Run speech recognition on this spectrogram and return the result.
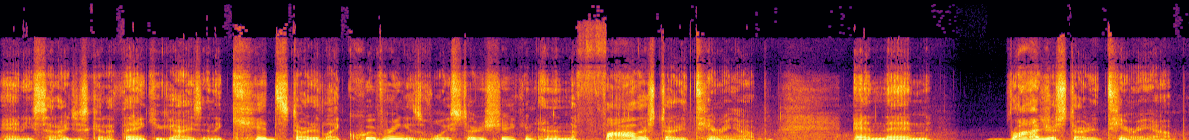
and he said, "I just got to thank you guys." And the kid started like quivering, his voice started shaking, and then the father started tearing up, and then Roger started tearing up,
